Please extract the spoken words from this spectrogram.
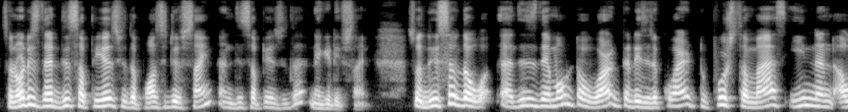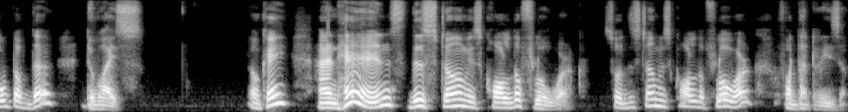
So, notice that this appears with a positive sign and this appears with a negative sign. So, these are the uh, this is the amount of work that is required to push the mass in and out of the device okay and hence this term is called the flow work. So, this term is called the flow work for that reason.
